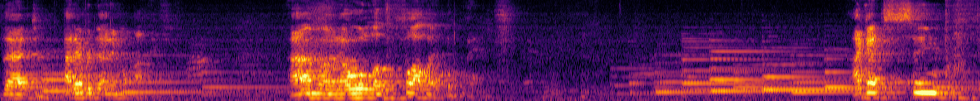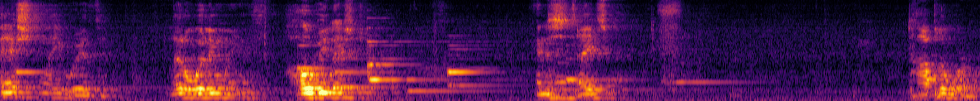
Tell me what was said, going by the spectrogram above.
that I'd ever done in my life. I'm an old Follett boy. I got to sing professionally with Little Willie Wynn, Hovie Lister, and the Statesmen. Top of the world,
